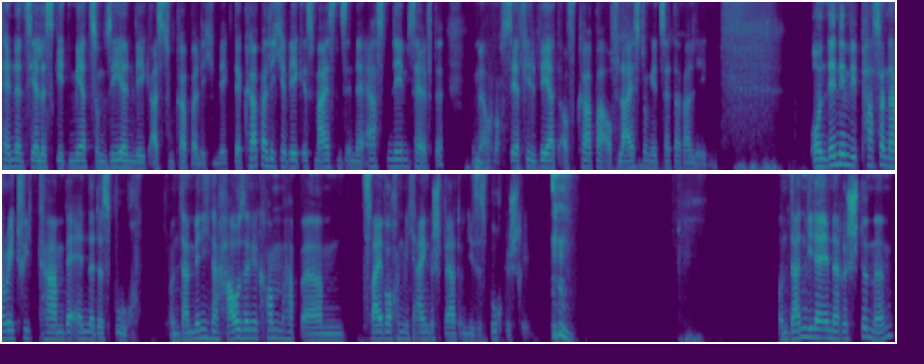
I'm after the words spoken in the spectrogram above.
tendenziell es geht mehr zum Seelenweg als zum körperlichen Weg. Der körperliche Weg ist meistens in der ersten Lebenshälfte, wenn wir mhm. auch noch sehr viel Wert auf Körper, auf Leistung etc. legen. Und in dem Vipassana Retreat kam beendetes Buch. Und dann bin ich nach Hause gekommen, habe ähm, zwei Wochen mich eingesperrt und dieses Buch geschrieben. Und dann wieder innere Stimme,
